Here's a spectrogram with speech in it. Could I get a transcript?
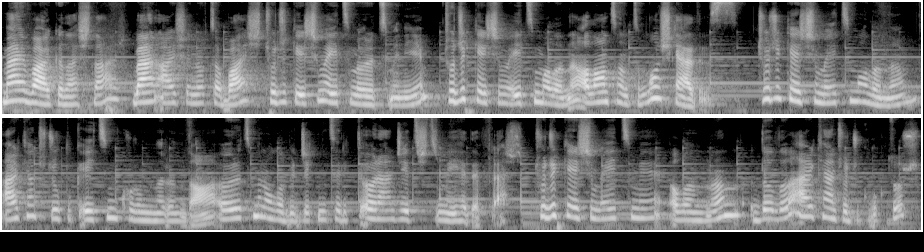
Merhaba arkadaşlar, ben Ayşenur Tabaş, çocuk gelişimi ve eğitim öğretmeniyim. Çocuk gelişimi ve eğitim alanı alan tanıtımına hoş geldiniz. Çocuk gelişimi eğitim alanı, erken çocukluk eğitim kurumlarında öğretmen olabilecek nitelikte öğrenci yetiştirmeyi hedefler. Çocuk gelişimi eğitimi alanının dalı erken çocukluktur.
